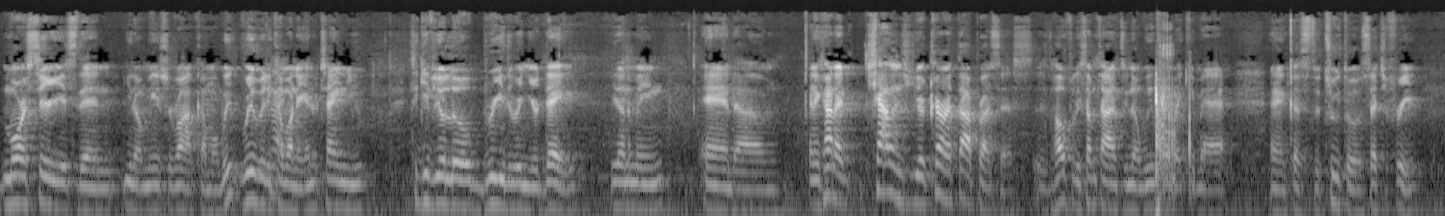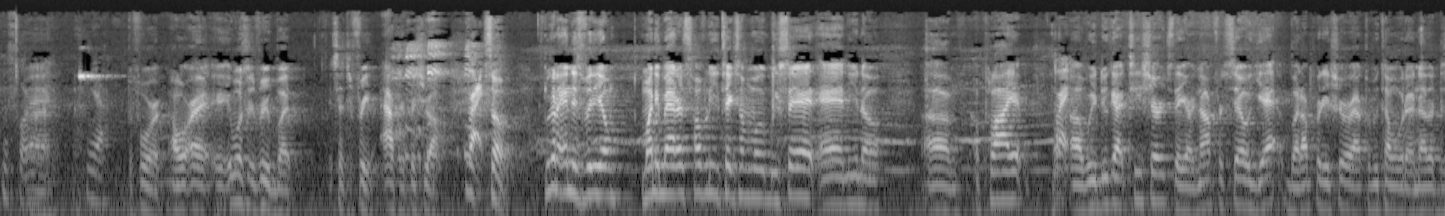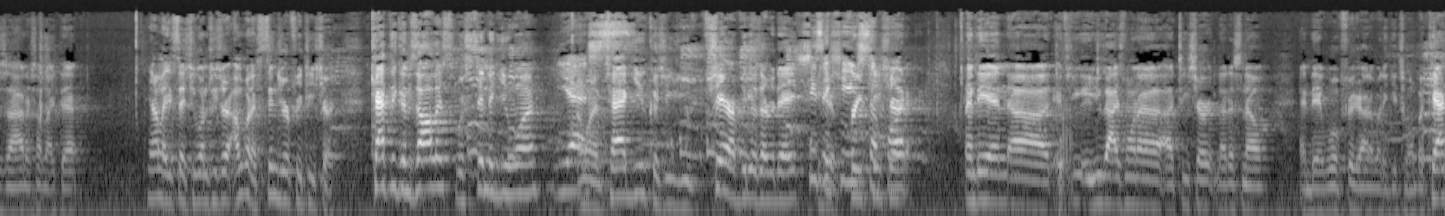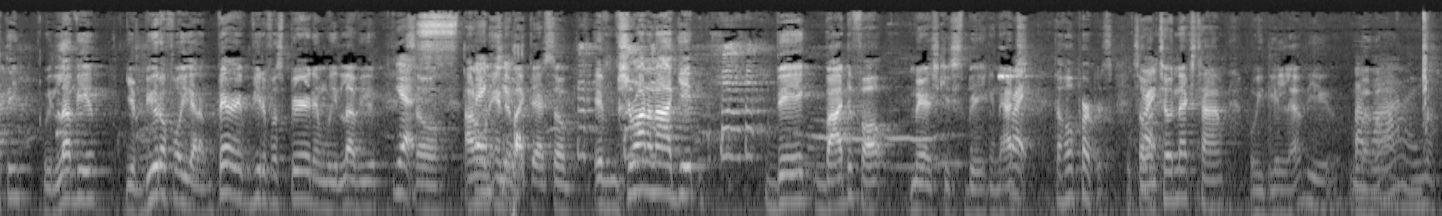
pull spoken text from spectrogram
more serious than you know me and Cherron come on. We we really come on to entertain you, to give you a little breather in your day. You know what I mean? And um, and it kind of challenge your current thought process. Hopefully, sometimes you know we won't make you mad, and because the truth will set you free. Before, Uh, yeah. before, or it wasn't free, but it set you free after it pissed you off. Right. So we're gonna end this video. Money matters. Hopefully, you take some of what we said and you know um, apply it. Right. Uh, we do got T-shirts. They are not for sale yet, but I'm pretty sure after we come up with another design or something like that, Young lady said she wants a t-shirt. I'm going to send you a free t-shirt. Kathy Gonzalez, we're sending you one. Yes. I want to tag you because you, you share our videos every day. She's a huge supporter. And then uh, if you if you guys want a, a t-shirt, let us know, and then we'll figure out a way to get you one. But Kathy, we love you. You're beautiful. You got a very beautiful spirit, and we love you. Yes. So I don't want to end you. it like that. So if Cherron and I get big by default, marriage gets big, and that's Right. the whole purpose. So Right. until next time, we do love you. Bye-bye. Bye-bye.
